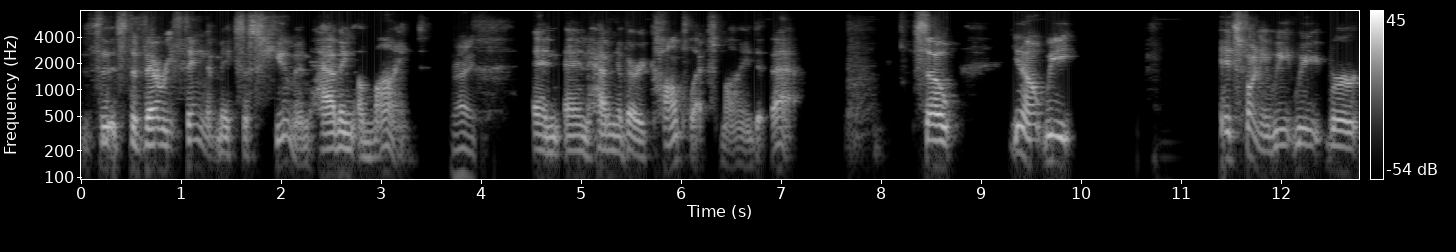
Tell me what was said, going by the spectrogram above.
It's the, it's the very thing that makes us human, having a mind. Right. And and having a very complex mind at that. So, you know, we it's funny, we we we're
